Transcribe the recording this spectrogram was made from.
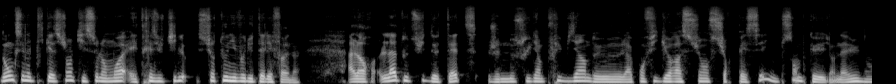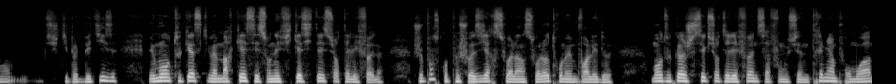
Donc c'est une application qui selon moi est très utile, surtout au niveau du téléphone. Alors là tout de suite de tête, je ne me souviens plus bien de la configuration sur PC, il me semble qu'il y en a une, hein, si je dis pas de bêtises, mais moi en tout cas ce qui m'a marqué c'est son efficacité sur téléphone. Je pense qu'on peut choisir soit l'un soit l'autre ou même voir les deux. Moi en tout cas je sais que sur téléphone ça fonctionne très bien pour moi,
